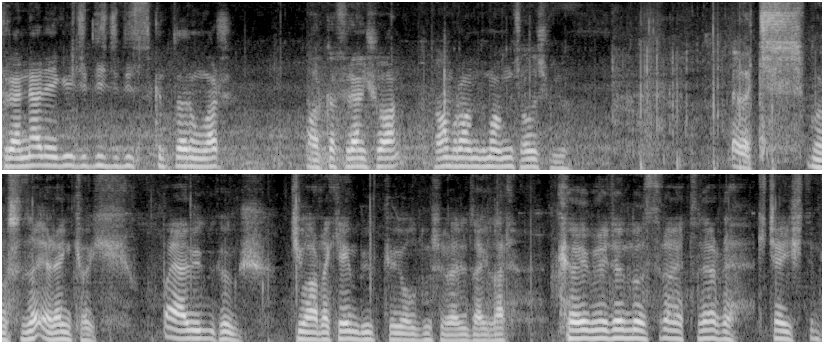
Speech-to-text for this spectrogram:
Frenlerle ilgili ciddi ciddi sıkıntılarım var. Arka fren şu an tam randımanlı çalışmıyor. Evet, burası da Erenköy. Bayağı büyük bir köymüş. Civardaki en büyük köy olduğunu söyledi dayılar. Köy meydanında ısrar ettiler de iki çay içtim.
